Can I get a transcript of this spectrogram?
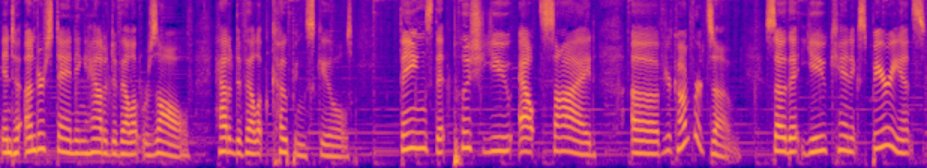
into understanding how to develop resolve, how to develop coping skills, things that push you outside of your comfort zone so that you can experience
